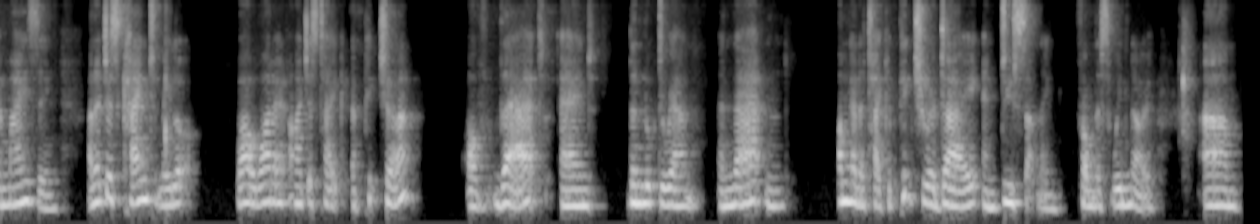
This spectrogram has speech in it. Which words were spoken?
amazing!" And it just came to me, look, well, why don't I just take a picture of that, and then looked around and that, and I'm going to take a picture a day and do something from this window. Um,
